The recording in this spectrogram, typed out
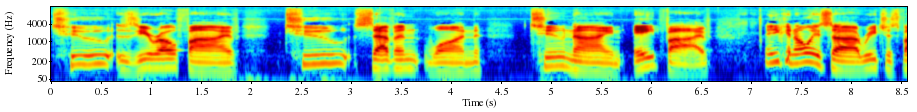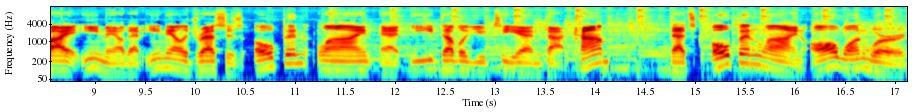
205 271 2985. And you can always uh, reach us via email. That email address is openline at EWTN.com. That's openline, all one word,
